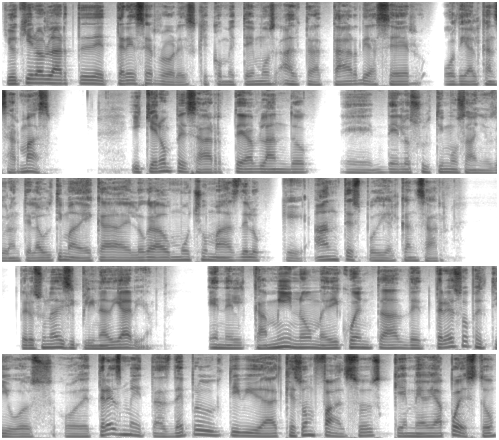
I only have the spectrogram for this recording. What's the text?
Yo quiero hablarte de tres errores que cometemos al tratar de hacer o de alcanzar más. Y quiero empezarte hablando eh, de los últimos años. Durante la última década he logrado mucho más de lo que antes podía alcanzar, pero es una disciplina diaria en el camino me di cuenta de tres objetivos o de tres metas de productividad que son falsos que me había puesto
